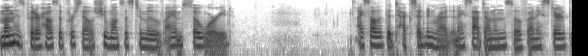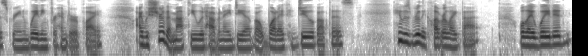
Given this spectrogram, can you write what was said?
Mum has put her house up for sale. She wants us to move. I am so worried. I saw that the text had been read, and I sat down on the sofa and I stared at the screen, waiting for him to reply. I was sure that Matthew would have an idea about what I could do about this. He was really clever like that. While I waited,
